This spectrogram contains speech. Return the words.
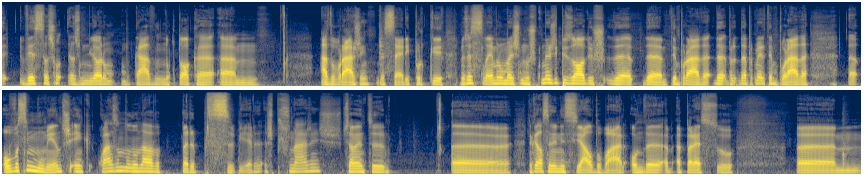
eh, ver se eles, eles melhoram um bocado no que toca ahm, à dobragem da série, porque não sei se se lembram, mas nos primeiros episódios da, da temporada, da, da primeira temporada, ah, houve assim momentos em que quase não dava para perceber as personagens, especialmente ah, naquela cena inicial do bar, onde a- aparece o, ahm,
